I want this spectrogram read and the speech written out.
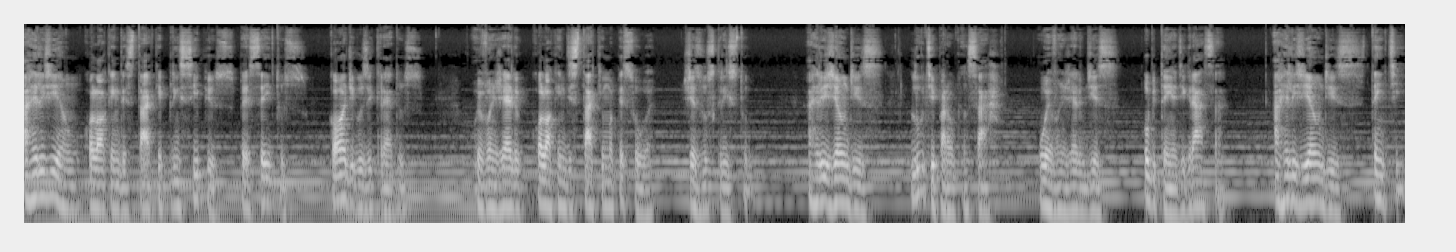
a religião coloca em destaque princípios, preceitos, códigos e credos. O Evangelho coloca em destaque uma pessoa, Jesus Cristo. A religião diz: lute para alcançar. O Evangelho diz: obtenha de graça. A religião diz: tente.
